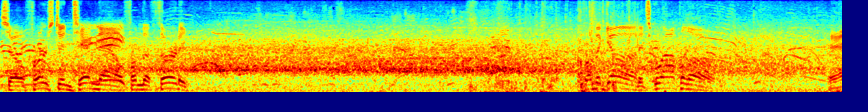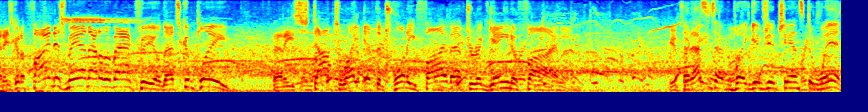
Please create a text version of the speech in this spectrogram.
So first and 10 now from the 30. From the gun, it's Garoppolo. And he's going to find his man out of the backfield. That's complete. And he stopped right at the 25 after a gain of five. So that's the type of play that gives you a chance to win.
